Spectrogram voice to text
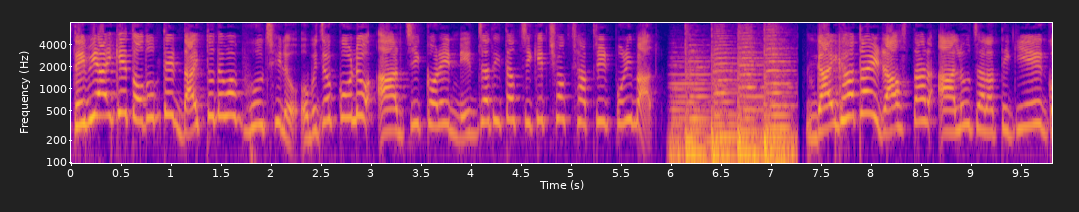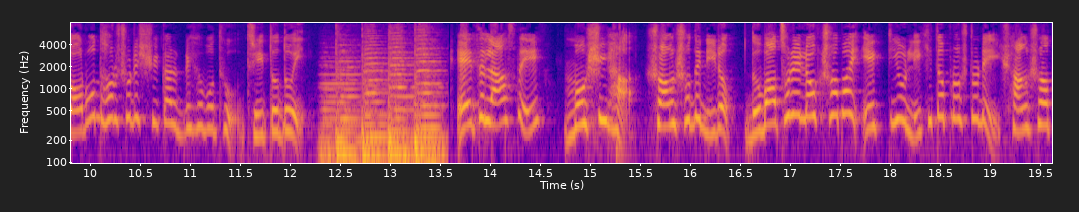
সিবিআইকে তদন্তের দায়িত্ব দেওয়া ভুল ছিল। অভিযোগ করল আরজি করে নির্যাতিতা চিকিৎসক ছাত্রীর পরিবার। গাইঘাটায় রাস্তার আলো জ্বালাতে গিয়ে গণধর্ষণের শিকার গৃহবধূ, ধৃত দুই। এজলাসে মসিহা, সংসদে নীরব। দু বছরের লোকসভায় একটিও লিখিত প্রশ্ন নেই সাংসদ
